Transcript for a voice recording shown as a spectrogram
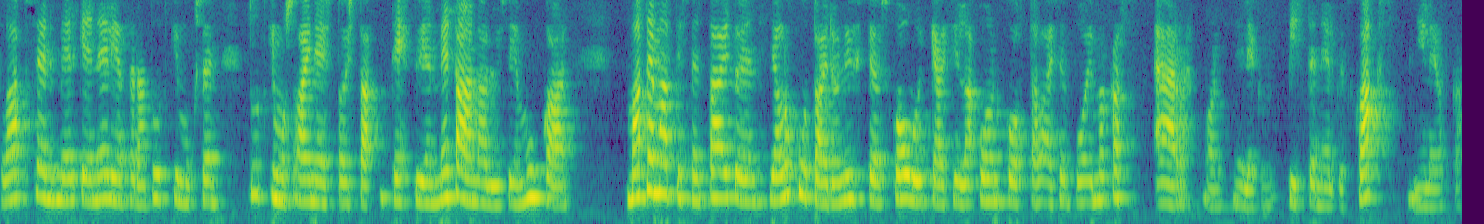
lapsen, melkein 400 tutkimuksen tutkimusaineistoista tehtyjen meta-analyysien mukaan matemaattisten taitojen ja lukutaidon yhteys kouluikäisillä on kohtalaisen voimakas. R on 4,42 niille, jotka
